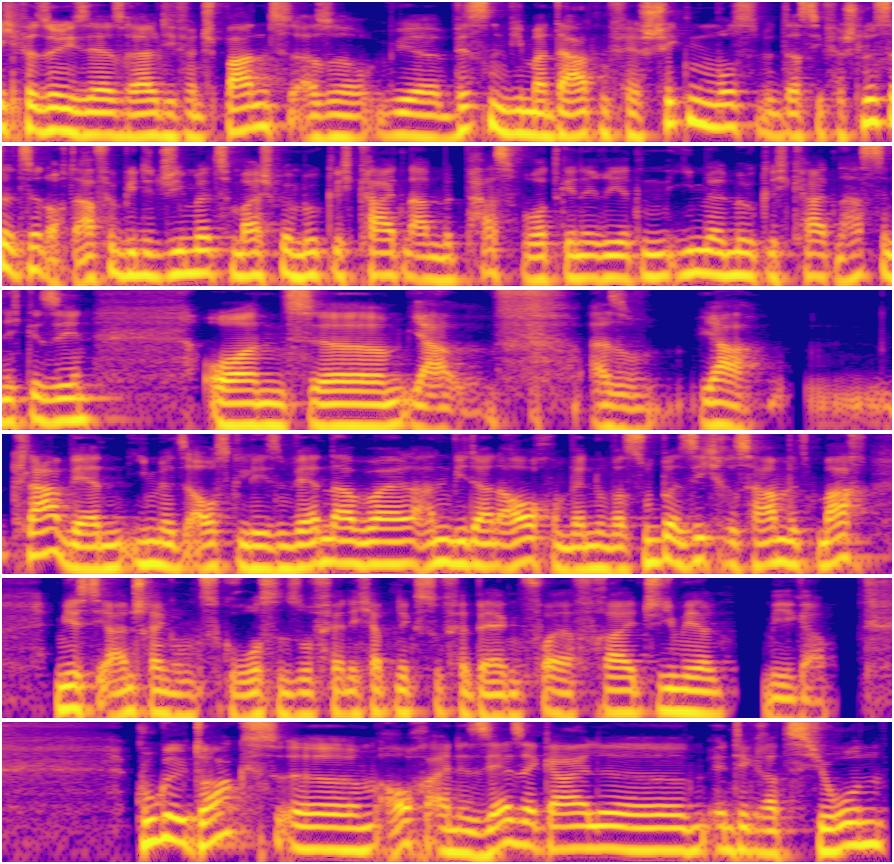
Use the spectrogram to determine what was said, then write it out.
ich persönlich sehe es relativ entspannt. Also wir wissen, wie man Daten verschicken muss, dass sie verschlüsselt sind. Auch dafür bietet Gmail zum Beispiel Möglichkeiten an mit passwortgenerierten E-Mail-Möglichkeiten. Hast du nicht gesehen. Und äh, ja, also ja, klar werden E-Mails ausgelesen, werden aber bei Anbietern auch. Und wenn du was super sicheres haben willst, mach. Mir ist die Einschränkung zu groß. Insofern, ich habe nichts zu verbergen. Feuerfrei, Gmail, mega. Google Docs, äh, auch eine sehr, sehr geile Integration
